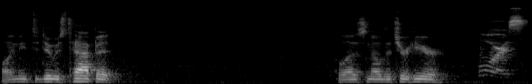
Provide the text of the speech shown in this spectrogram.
All you need to do is tap it to let us know that you're here. Wars.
